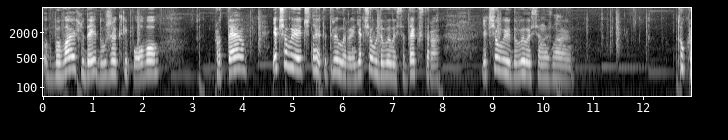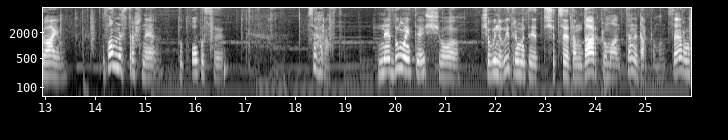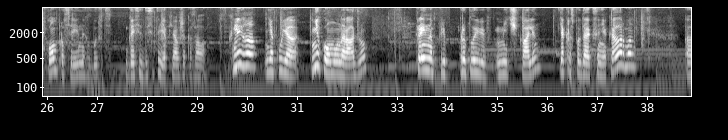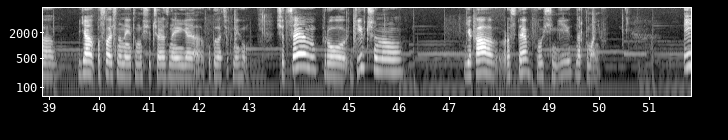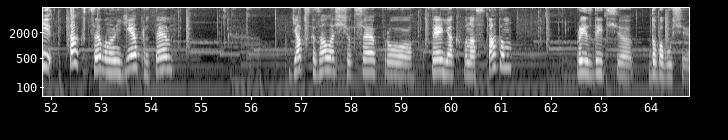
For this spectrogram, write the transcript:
вбивають людей дуже кріпово. Проте, якщо ви читаєте трилери, якщо ви дивилися Декстера, якщо ви дивилися, не знаю, True Crime, вам не страшне тут описи. Все гаразд. Не думайте, що, що ви не витримаєте, що це там дарк роман. Це не дарк роман, це ромком про серійних вбивців. 10 з 10, як я вже казала. Книга, яку я нікому не раджу. Країна при- припливів Міч Калін. Як розповідає Ксенія Келерман. Е, я посилаюся на неї, тому що через неї я купила цю книгу. Що це про дівчину, яка росте в сім'ї наркоманів. І так, це воно і є, проте я б сказала, що це про те, як вона з татом приїздить е, до бабусі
